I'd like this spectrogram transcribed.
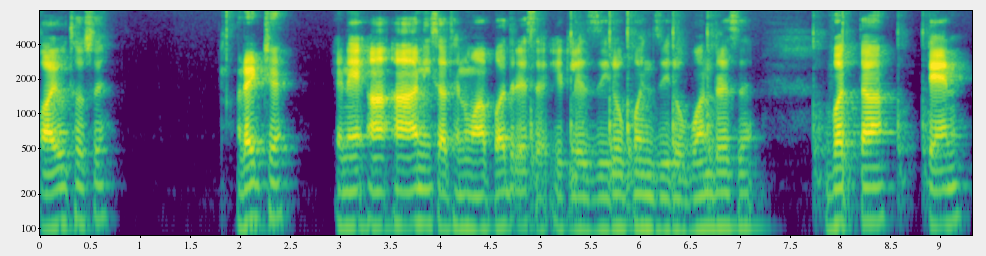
ફાઇવ થશે. રાઈટ છે? અને આ, આની સાથેનું આ પદ રહેશે, એટલે ઝીરો પોઈન્ટ ઝીરો વન રહેશે. વત્તા ટેન.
